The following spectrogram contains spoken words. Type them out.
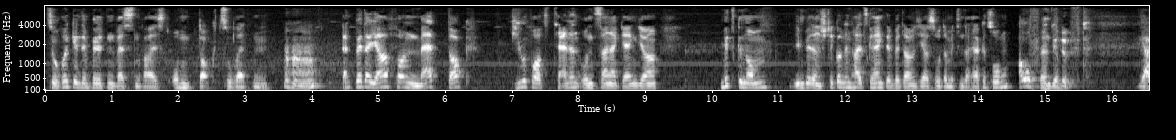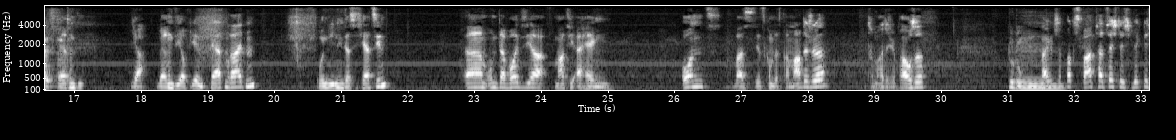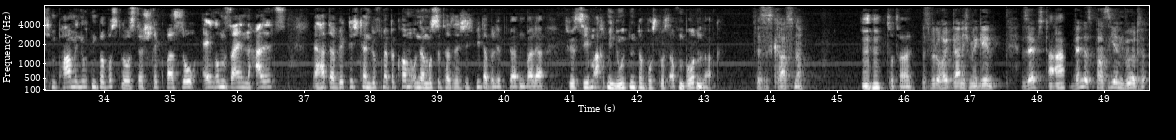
zurück in den wilden Westen reist, um Doc zu retten, Aha. dann wird er ja von Mad Dog, Buford Tannen und seiner Gang ja mitgenommen. Ihm wird ein Strick um den Hals gehängt, er wird da ja so damit hinterhergezogen. Aufgeknüpft. das. während die, ja, während die auf ihren Pferden reiten und ihn hinter sich herziehen. Ähm, und da wollen sie ja Marty erhängen. Und was, jetzt kommt das Dramatische, dramatische Pause. Dudum. Michael J. Fox war tatsächlich wirklich ein paar Minuten bewusstlos. Der Strick war so eng um seinen Hals. Er hat da wirklich keine Luft mehr bekommen und er musste tatsächlich wiederbelebt werden, weil er für sieben, acht Minuten bewusstlos auf dem Boden lag. Das ist krass, ne? Mhm, total. Das würde heute gar nicht mehr gehen. Selbst Ah, ah. wenn das passieren würde,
